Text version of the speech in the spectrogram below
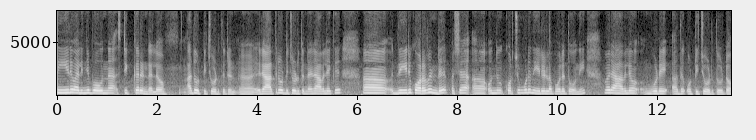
നീര് വലിഞ്ഞു പോകുന്ന സ്റ്റിക്കർ ഉണ്ടല്ലോ അത് ഒട്ടിച്ചു കൊടുത്തിട്ടുണ്ട്. രാത്രി ഒട്ടിച്ചു കൊടുത്തിട്ടുണ്ട്. രാവിലേക്ക് നീര് കുറവുണ്ട്. പക്ഷെ ഒന്ന് കുറച്ചും കൂടി നീരുള്ള പോലെ തോന്നി. അപ്പോൾ രാവിലെ കൂടി അത് ഒട്ടിച്ചു കൊടുത്തു കേട്ടോ.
